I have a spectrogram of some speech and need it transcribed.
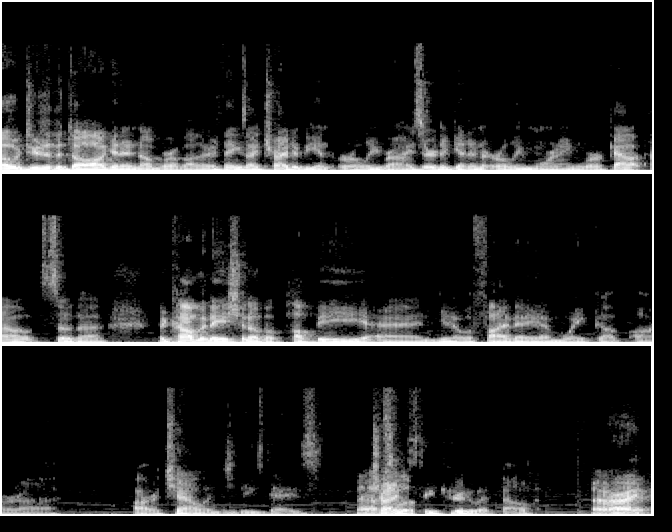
Oh, due to the dog and a number of other things, I try to be an early riser to get an early morning workout out. So the the combination of a puppy and you know a 5 a.m. wake up are uh, are a challenge these days. Absolutely. Trying to stay true to it though. All right.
